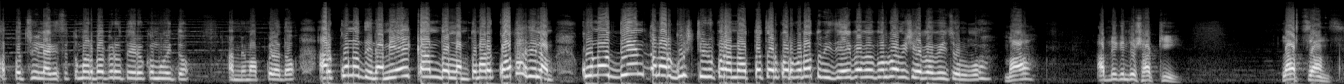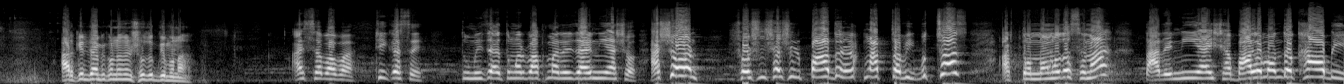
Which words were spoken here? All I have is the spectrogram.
হাত পা ছুঁই লাগেছে, তোমার বাপেরও তো এরকম হইতো। আমি মাফ করে দাও। আর কোনোদিন আমি এই কান ধরলাম, তোমার কথা দিলাম, কোনোদিন তোমার গোষ্ঠীর উপর আমি অত্যাচার করব না, তুমি যেইভাবে বলব আমি সেইভাবেই চলবো। মা আপনি কিন্তু সাক্ষী। লাস্ট চান্স আর কিন্তু আমি কোনোদিন সুযোগ দিব না। আচ্ছা বাবা ঠিক আছে। তুমি যা তোমার বাপ মারে যাই নিয়ে আসো। আসুন শ্বশুর শাশুড়ির পা ধরে মাপতাবি বুঝছস? আর তোর ননদ আছে না তারে নিয়ে আইসা ভালো মন্দ খাওয়াবি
